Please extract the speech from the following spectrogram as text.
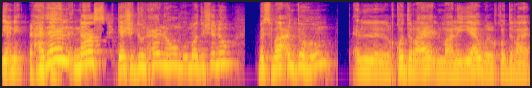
يعني هذيل ناس قاعد يشدون حيلهم وما أدري شنو بس ما عندهم القدرة المالية والقدرة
